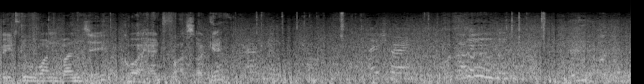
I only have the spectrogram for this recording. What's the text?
Three, two, one, bungee. Go ahead first, okay? okay? I try.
